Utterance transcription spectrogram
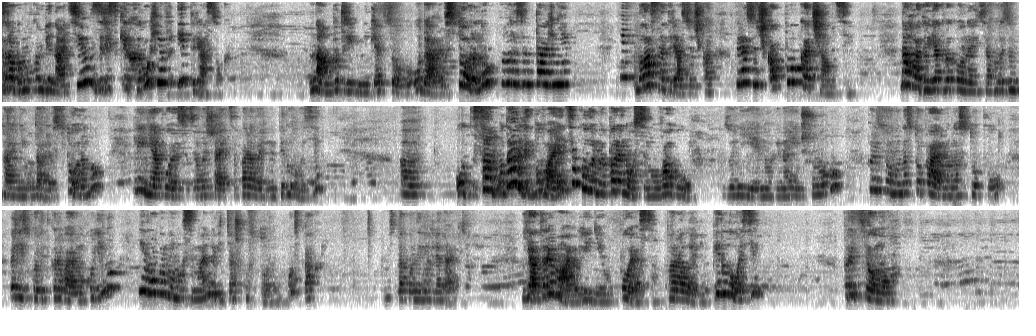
Зробимо комбінацію з різких рухів і трясок. Нам потрібні для цього удари в сторону горизонтальні і, власне, трясочка. Трясочка по качалці. Нагадую, як виконуються горизонтальні удари в сторону. Лінія поясу залишається паралельно підлозі. Сам удар відбувається, коли ми переносимо вагу з однієї ноги на іншу ногу. При цьому наступаємо на стопу, різко відкриваємо коліно і робимо максимальну відтяжку в сторону. Ось так. Ось так вони виглядають. Я тримаю лінію пояса паралельно підлозі. При цьому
